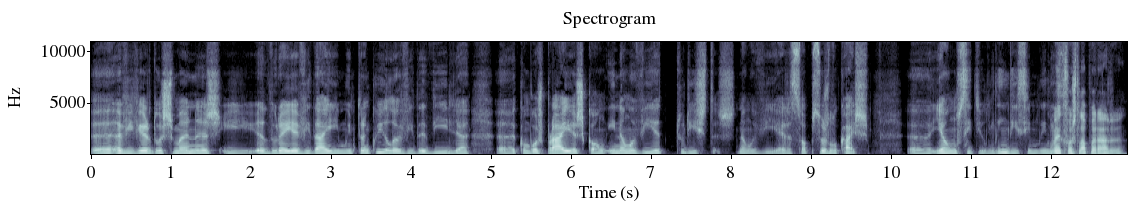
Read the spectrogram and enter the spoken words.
uh, a viver duas semanas e adorei a vida aí muito tranquila, a vida uh, com boas praias, com... e não havia turistas, não havia, era só pessoas locais. Uh, e é um sítio lindíssimo, lindíssimo. Como é que foste lá parar?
